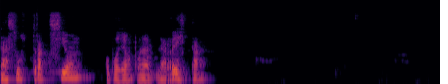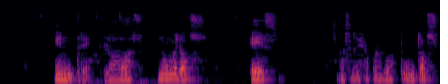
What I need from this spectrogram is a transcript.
la sustracción, o podríamos poner la resta, entre los dos números es, no se me deja poner dos puntos,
